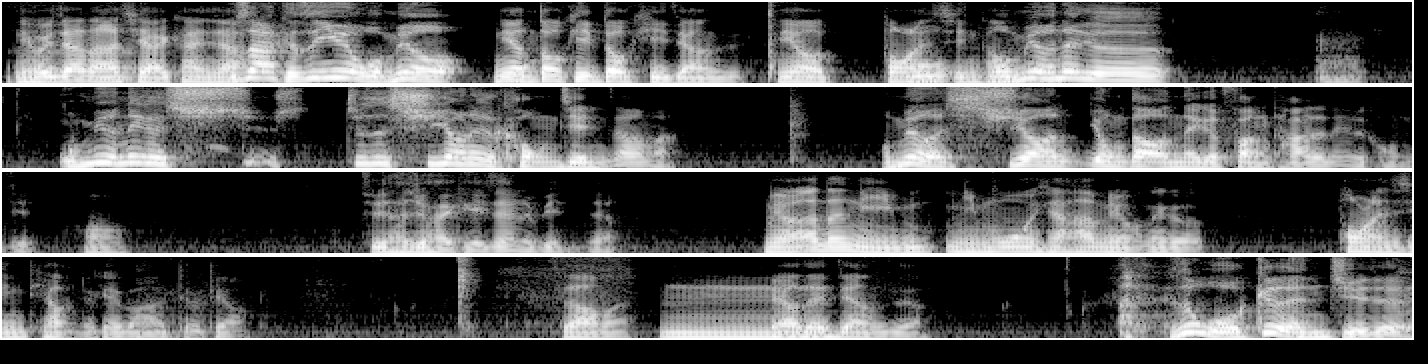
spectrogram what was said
你回家拿起来看一下。不是啊，可是因为我没有，你有 Doki Doki 这样子，你有怦然心动，我没有那个，我没有那个需，就是需要那个空间，你知道吗？我没有需要用到那个放它的那个空间。哦，所以它就还可以在那边这样。没有啊，那你你摸一下，它没有那个怦然心跳，你就可以把它丢掉，嗯、知道吗？嗯，不要再这样子了。可是我个人觉得，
